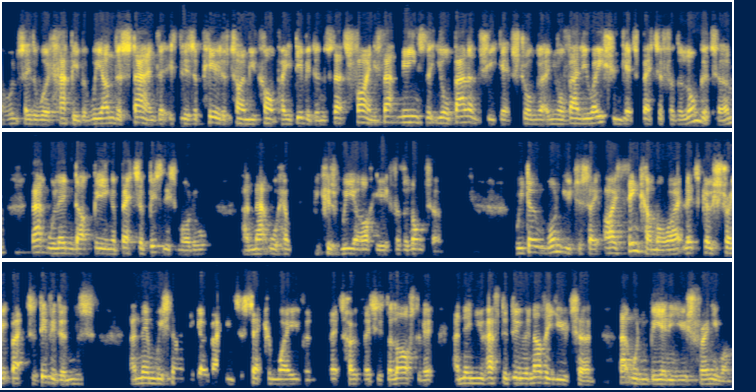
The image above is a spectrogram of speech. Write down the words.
I wouldn't say the word happy, but we understand that if there's a period of time you can't pay dividends, that's fine. If that means that your balance sheet gets stronger and your valuation gets better for the longer term, that will end up being a better business model and that will help because we are here for the long term. We don't want you to say, I think I'm all right, let's go straight back to dividends. And then we start to go back into second wave and let's hope this is the last of it. And then you have to do another U turn. That wouldn't be any use for anyone.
